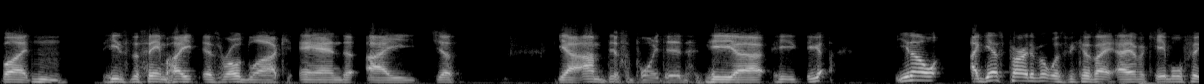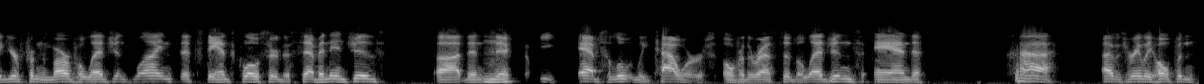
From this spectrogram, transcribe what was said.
but Hmm. He's the same height as Roadblock, and I just, yeah, I'm disappointed. He, uh, he, he you know, I guess part of it was because I, I have a cable figure from the Marvel Legends line that stands closer to seven inches uh, than Mhm. six. He absolutely towers over the rest of the Legends, and ah, I was really hoping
